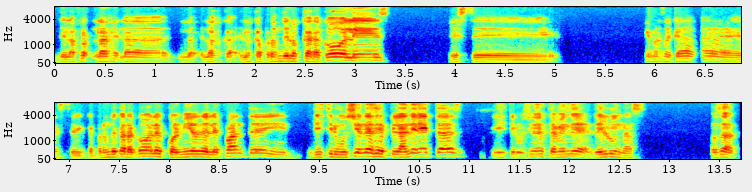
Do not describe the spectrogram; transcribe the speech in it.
de la, la, los caparones de los caracoles, este, ¿qué más acá? Este, caparazón de caracoles, colmillos de elefante y distribuciones de planetas y distribuciones también de, de lunas. O sea,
